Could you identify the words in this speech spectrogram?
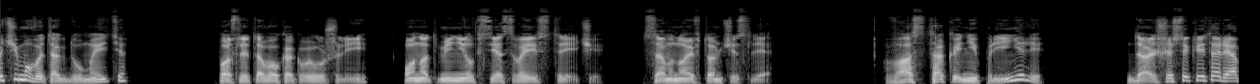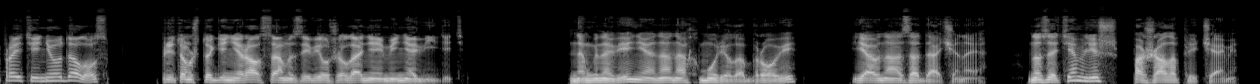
Почему вы так думаете? После того, как вы ушли, он отменил все свои встречи, со мной в том числе. Вас так и не приняли? Дальше секретаря пройти не удалось, при том, что генерал сам заявил желание меня видеть. На мгновение она нахмурила брови явно озадаченная, но затем лишь пожала плечами.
